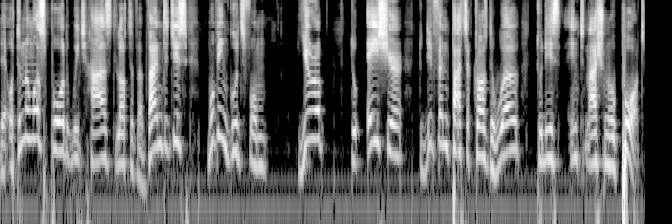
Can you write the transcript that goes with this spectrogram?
the autonomous port, which has lots of advantages, moving goods from Europe to Asia, to different parts across the world, to this international port.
